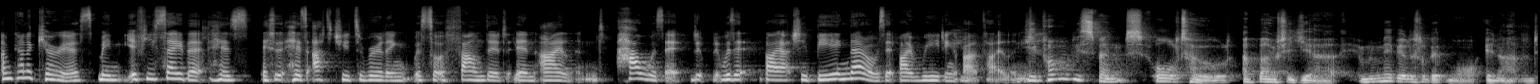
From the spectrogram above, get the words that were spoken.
I'm kind of curious. I mean, if you say that his his attitude to ruling was sort of founded in Ireland, how was it? Was it by actually being there, or was it by reading about Ireland? He probably spent, all told, about a year, maybe a little bit more, in Ireland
